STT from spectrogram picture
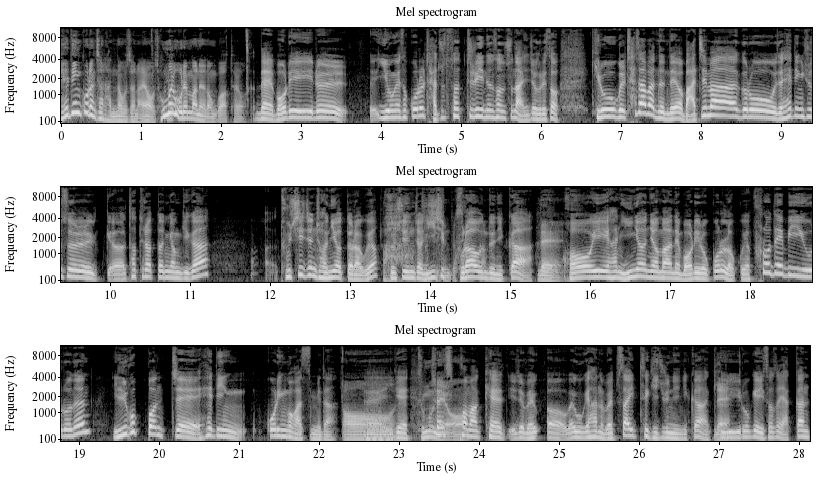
헤딩골은 잘 안 나오잖아요. 정말 오랜만에 나온 것 같아요. 네, 머리를 이용해서 골을 자주 터트리는 선수는 아니죠. 그래서 기록을 찾아봤는데요. 마지막으로 이제 헤딩 슛을 어, 터트렸던 경기가 두 시즌 전이었더라고요. 두 아, 시즌 전 아, 29라운드니까 네. 거의 한 2년여 만에 머리로 골을 넣었고요. 프로 데뷔 이후로는 일곱 번째 헤딩 골인 것 같습니다. 어, 네, 이게 드무네요. 트랜스퍼 마켓 이제 외, 어, 외국에 하는 웹사이트 기준이니까 네. 기록에 있어서 약간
